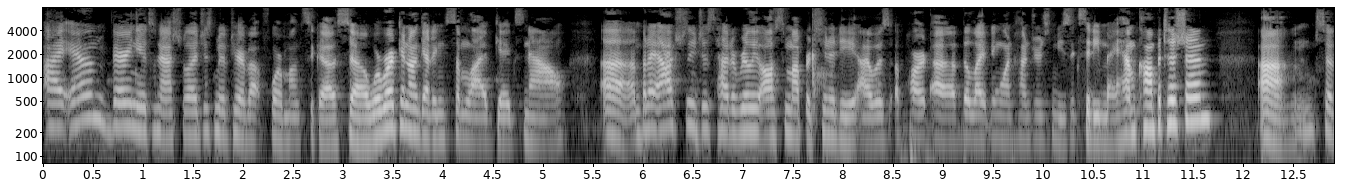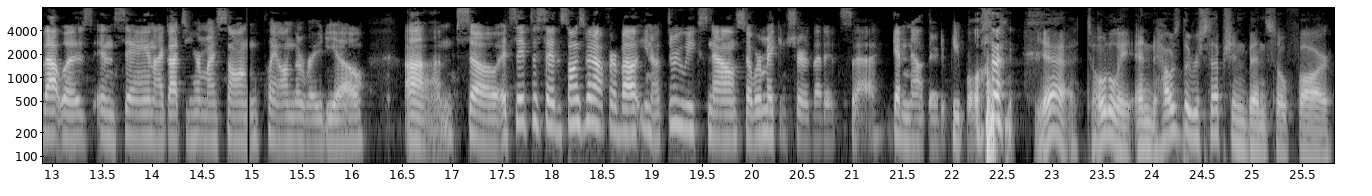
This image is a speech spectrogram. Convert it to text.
I am very new to Nashville. I just moved here about four months ago. So we're working on getting some live gigs now. Um, but I actually just had a really awesome opportunity. I was a part of the Lightning 100's Music City Mayhem competition. Um, so that was insane. I got to hear my song play on the radio. Um, so it's safe to say the song's been out for about you know three weeks now. So we're making sure that it's uh, getting out there to people. yeah, totally. And how's the reception been so far?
